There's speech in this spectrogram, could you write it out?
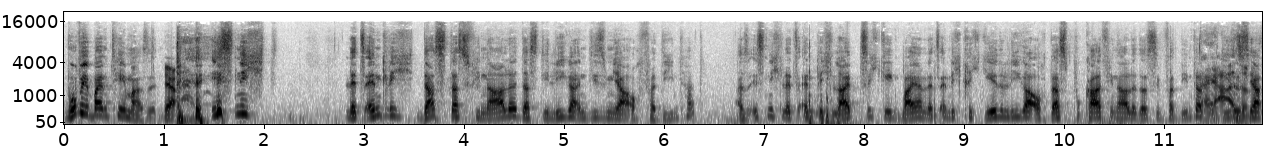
wo wir beim Thema sind, ja. ist nicht letztendlich das das Finale, das die Liga in diesem Jahr auch verdient hat? Also ist nicht letztendlich Leipzig gegen Bayern, letztendlich kriegt jede Liga auch das Pokalfinale, das sie verdient hat. Naja, dieses also Jahr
